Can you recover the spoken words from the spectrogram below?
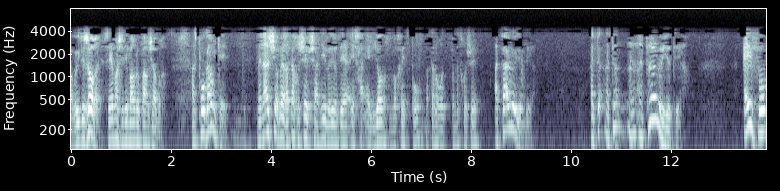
אבוי דזורי, זה מה שדיברנו פעם שעברה. אז פה גם כן, מנשה אומר, אתה חושב שאני לא יודע איך העליון נוחת פה? אתה לא באמת חושב? אתה לא יודע. אתה, אתה, אתה לא יודע. איפה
